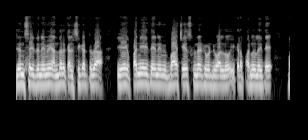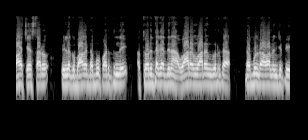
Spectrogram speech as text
జెంట్స్ అయితేనేమి అందరూ కలిసికట్టుగా ఏ పని అయితేనేమి బాగా చేసుకున్నటువంటి వాళ్ళు ఇక్కడ పనులు అయితే బాగా చేస్తారు. వీళ్ళకు బాగా డబ్బు పడుతుంది. త్వరితగతిన వారం వారం కనుక డబ్బులు రావాలని చెప్పి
